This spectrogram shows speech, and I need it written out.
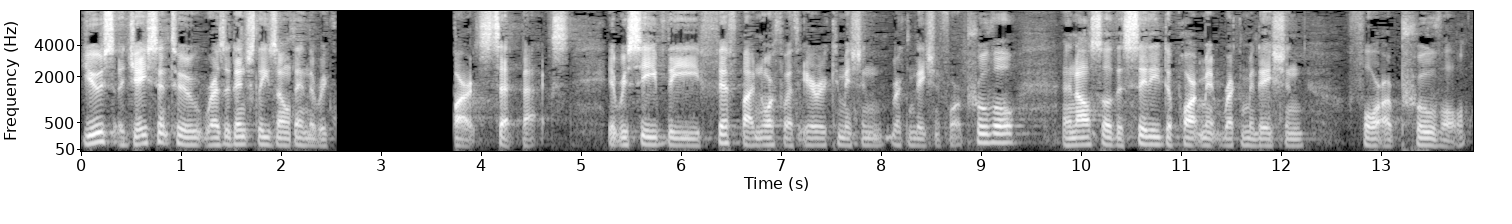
use adjacent to residentially zoned within the required setbacks. It received the fifth by Northwest Area Commission recommendation for approval and also the City Department recommendation for approval.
